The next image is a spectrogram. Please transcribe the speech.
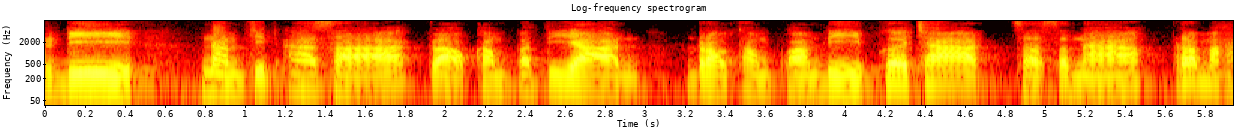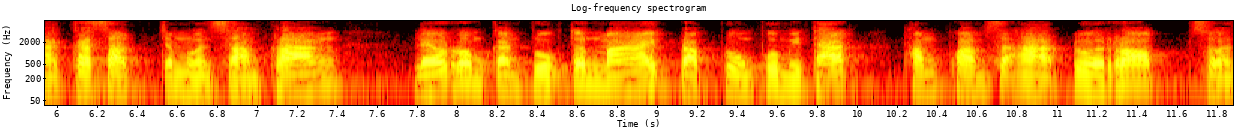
ดุดีนำจิตอาสากล่าวคำปฏิญาณเราทำความดีเพื่อชาติ ศาสนา พระมหากษัตริย์จำนวน 3 ครั้ง แล้วร่วมกันปลูกต้นไม้ ปรับปรุงภูมิทัศน์ทำความสะอาดโดยรอบสวน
